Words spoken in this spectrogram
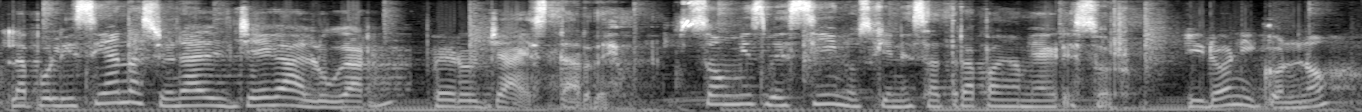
La Policía Nacional llega al lugar, pero ya es tarde. Son mis vecinos quienes atrapan a mi agresor. Irónico, ¿no?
